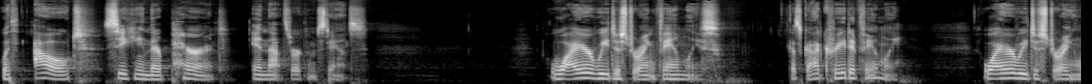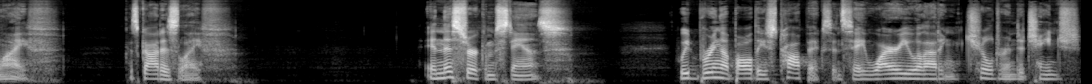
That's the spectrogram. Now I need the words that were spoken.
without seeking their parent in that circumstance. Why are we destroying families? Because God created family. Why are we destroying life? Because God is life. In this circumstance, we'd bring up all these topics and say, why are you allowing children to change,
